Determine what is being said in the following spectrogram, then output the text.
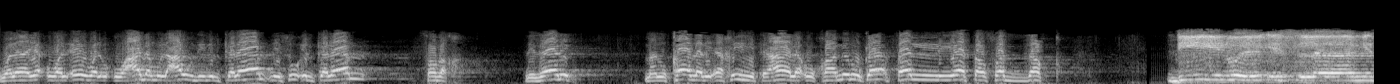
ولا ي... والإيه؟ وعدم العود للكلام لسوء الكلام صدقة. لذلك من قال لأخيه تعالى أقامرك فليتصدق. دين الإسلام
